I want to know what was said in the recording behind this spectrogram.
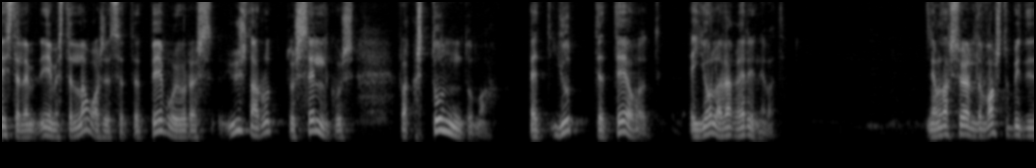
teistele inimestele lauas, ütles, et, et Peebu juures üsna ruttu selgus hakkas tunduma, et jutt ja teod ei ole väga erinevad. ja ma tahaks öelda vastupidi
